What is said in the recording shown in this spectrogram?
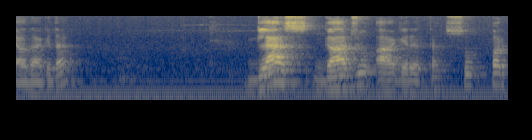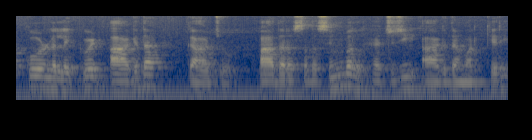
ಯಾವುದಾಗಿದೆ? ಗ್ಲಾಸ್ ಗಾಜು ಆಗಿರುತ್ತೆ, ಸೂಪರ್ ಕೂಲ್ಡ್ ಲಿಕ್ವಿಡ್ ಆಗಿದ ಗಾಜು. ಪಾದರಸದ ಸಿಂಬಲ್ ಹೆಚ್ ಜಿ ಆಗಿದ ಮರ್ಕ್ಯುರಿ.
